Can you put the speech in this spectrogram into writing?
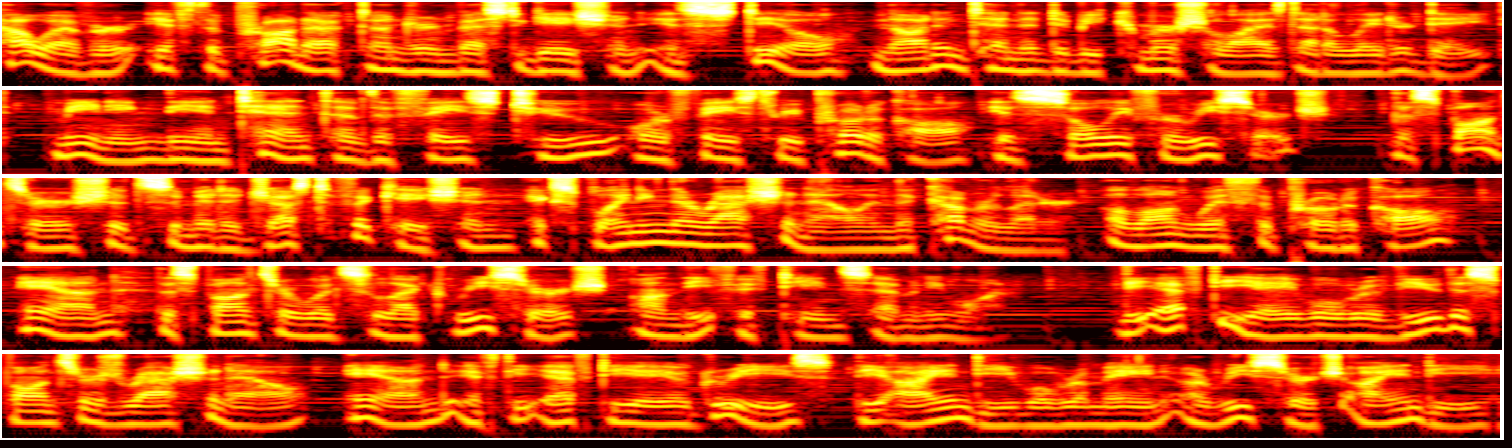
However, if the product under investigation is still not intended to be commercialized at a later date, meaning the intent of the Phase 2 or Phase 3 protocol is solely for research, the sponsor should submit a justification explaining their rationale in the cover letter, along with the protocol, and the sponsor would select research on the 1571. The FDA will review the sponsor's rationale, and if the FDA agrees, the IND will remain a research IND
